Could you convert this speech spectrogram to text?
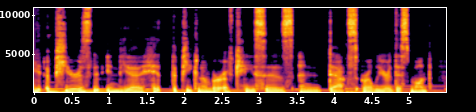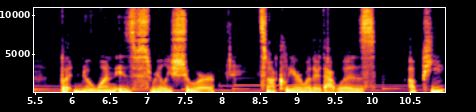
It appears that India hit the peak number of cases and deaths earlier this month, but no one is really sure. It's not clear whether that was a peak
